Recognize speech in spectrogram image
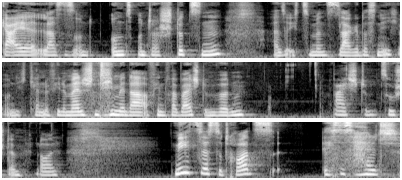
geil, lass es uns unterstützen. Also ich zumindest sage das nicht und ich kenne viele Menschen, die mir da auf jeden Fall beistimmen würden. Beistimmen, zustimmen, lol. Nichtsdestotrotz ist es halt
